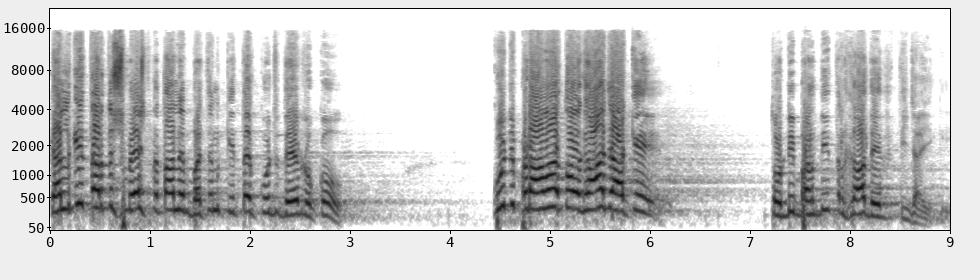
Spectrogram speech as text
ਕਲਗੀਧਰ ਦਸ਼ਮੇਸ਼ ਪਿਤਾ ਨੇ ਬਚਨ ਕੀਤੇ, ਕੁਝ ਦੇਰ ਰੁਕੋ। ਕੁਝ ਪੜਾਵਾਂ ਤੋਂ ਅਗਾਹ ਜਾ ਕੇ ਤੁਹਾਡੀ ਬਣਦੀ ਤਨਖਾਹ ਦੇ ਦਿੱਤੀ ਜਾਏਗੀ।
